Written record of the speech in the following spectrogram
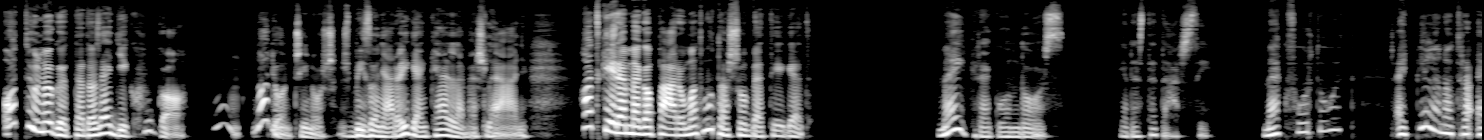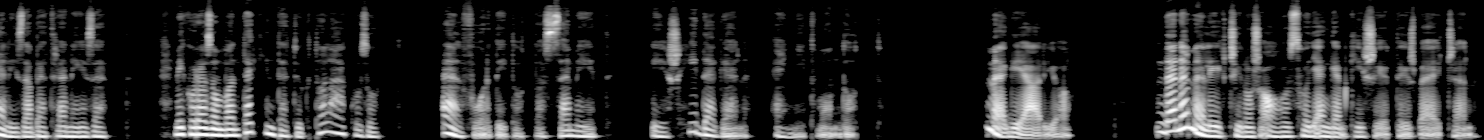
ott ül mögötted az egyik huga. Hm, nagyon csinos, és bizonyára igen kellemes leány. Hadd kérem meg a páromat, mutasson be téged. Melyikre gondolsz? kérdezte Darcy. Megfordult, és egy pillanatra Elizabetre nézett. Mikor azonban tekintetük találkozott, elfordította szemét, és hidegen ennyit mondott. Megjárja. De nem elég csinos ahhoz, hogy engem kísértésbe ejtsen.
